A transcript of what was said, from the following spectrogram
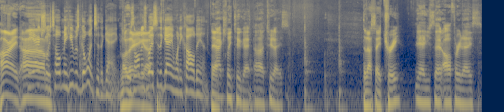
All right. Um, He actually told me he was going to the game. He Well, was on his go. way to the game when he called in. Yeah. Actually, two ga- uh, two days. did I say tree? Yeah, you said all three days.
